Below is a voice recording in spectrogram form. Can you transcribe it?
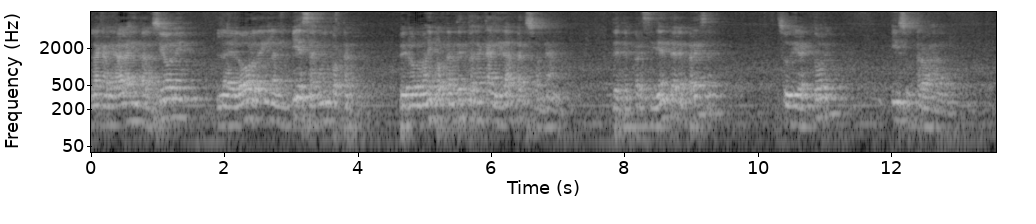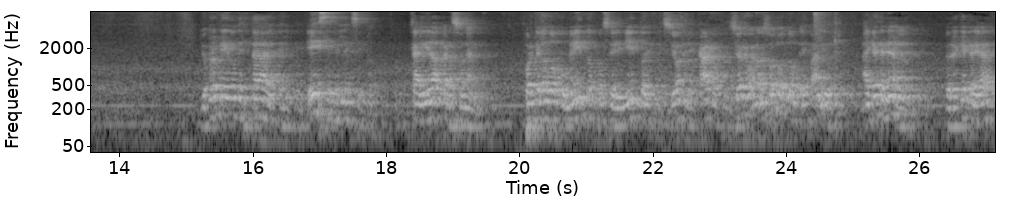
la calidad de las instalaciones, la, el orden la limpieza es muy importante. Pero lo más importante de esto es la calidad personal, desde el presidente de la empresa, su director y sus trabajadores. Yo creo que es donde está, ese es el éxito, calidad personal. Porque los documentos, procedimientos, descripciones de cargos, funciones, bueno, eso lo, lo es válido, hay que tenerlo pero hay que crear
